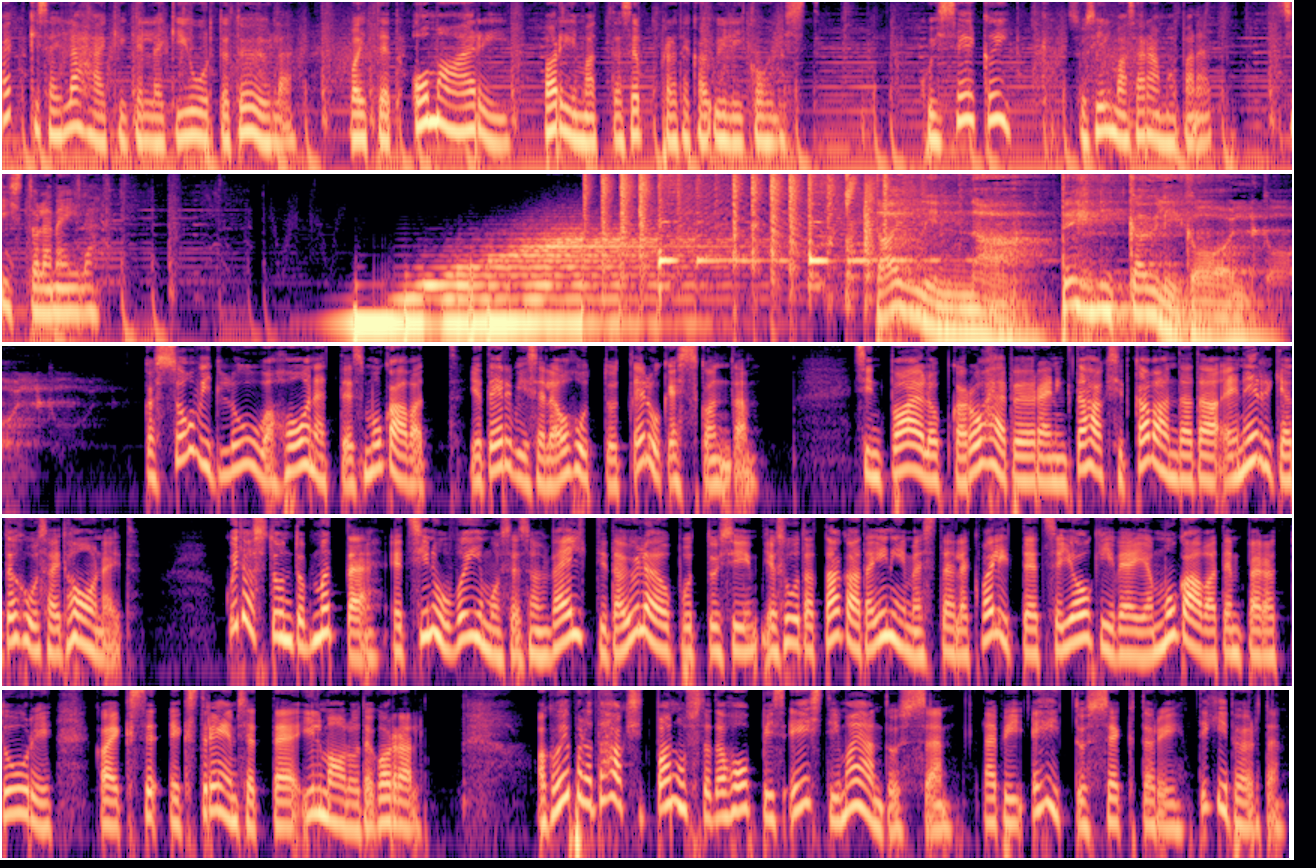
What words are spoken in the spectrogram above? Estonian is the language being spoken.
äkki sa ei lähegi kellegi juurde tööle, vaid teed oma äri parimate sõpradega ülikoolist. kui see kõik su silma särama paneb, siis tule meile. Tallinna Tehnikaülikool. kas soovid luua hoonetes mugavat ja tervisele ohutut elukeskkonda? sind paelub ka rohepööre ning tahaksid kavandada energiatõhusaid hooneid kuidas tundub mõte, et sinu võimuses on vältida üleuputusi ja suudad tagada inimestele kvaliteetse joogivee ja mugava temperatuuri ka eks ekstreemsete ilmaolude korral? aga võib-olla tahaksid panustada hoopis Eesti majandusse läbi ehitussektori digipöörde?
